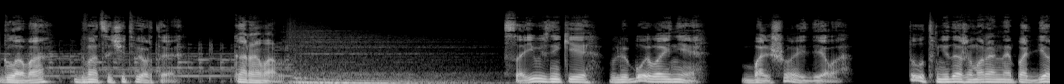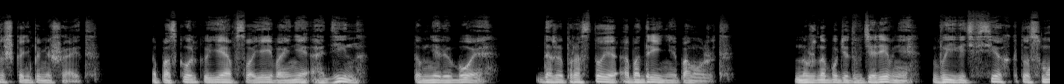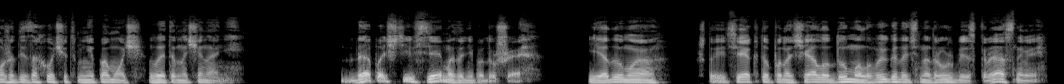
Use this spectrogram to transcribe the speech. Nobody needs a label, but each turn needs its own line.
Глава 24. Караван. Союзники в любой войне — большое дело. Тут мне даже моральная поддержка не помешает. А поскольку я в своей войне один, то мне любое, даже простое ободрение поможет. Нужно будет в деревне выявить всех, кто сможет и захочет мне помочь в этом начинании. Да почти всем это не по душе. Я думаю, что и те, кто поначалу думал выгадать на дружбе с красными,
